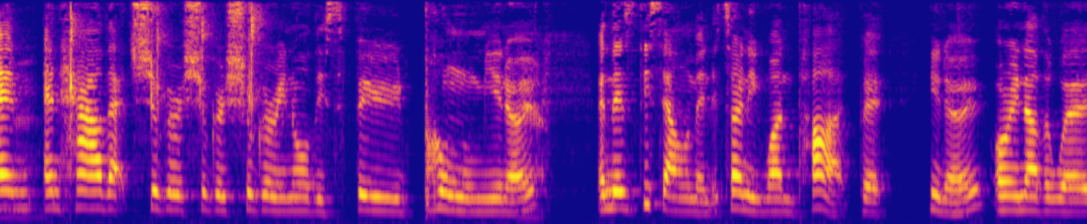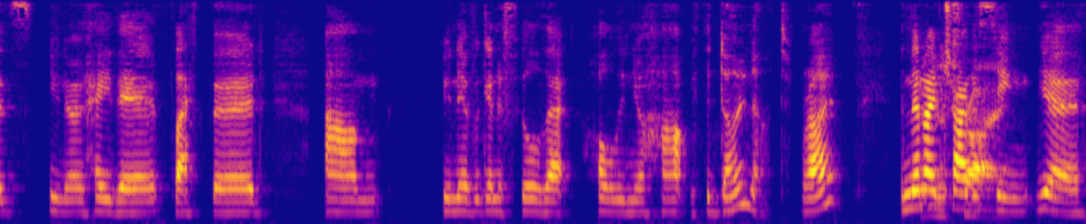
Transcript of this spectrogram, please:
And Yeah. and how that sugar, sugar, sugar in all this food, boom, you know. Yeah. And there's this element, it's only one part, but you know, or in other words, you know, hey there, blackbird, um, you're never gonna fill that hole in your heart with a donut, right? And then I try, try. to sing, yeah,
